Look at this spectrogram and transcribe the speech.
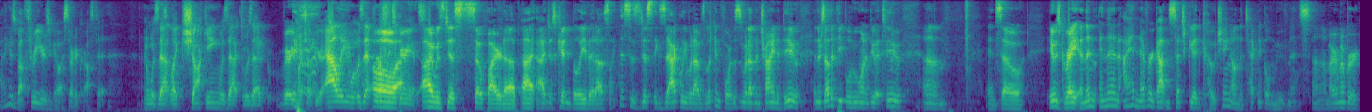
I think it was about three years ago I started CrossFit. And was that like shocking? Was that was that very much up your alley? What was that first Oh, experience? I, I was just so fired up. I, I just couldn't believe it. I was like, this is just exactly what I was looking for. This is what I've been trying to do. And there's other people who want to do it too. Um, and so it was great. And then and then I had never gotten such good coaching on the technical movements. Um, I remember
